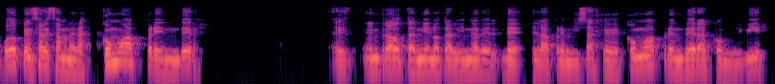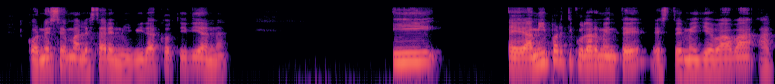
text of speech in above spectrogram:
puedo pensar de esta manera, cómo aprender. He entrado también otra línea del aprendizaje, de cómo aprender a convivir con ese malestar en mi vida cotidiana. Y eh, a mí particularmente este, me llevaba a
